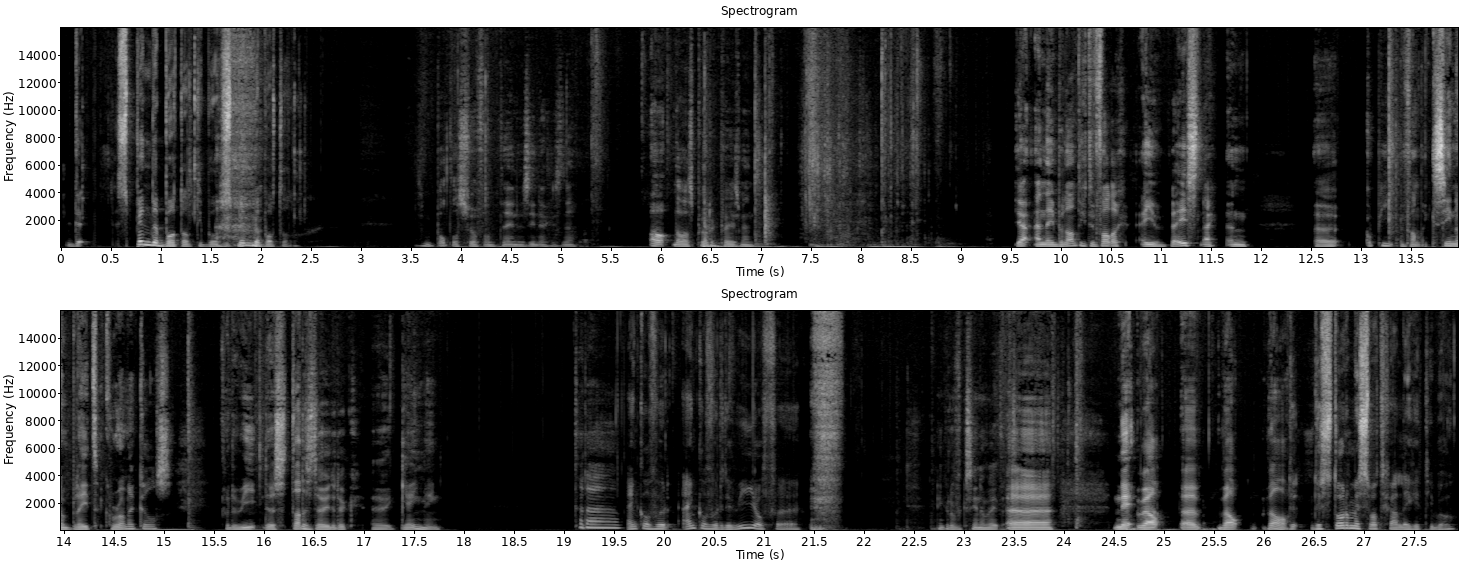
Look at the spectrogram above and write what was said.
De, spin de bottle, Thibaut. Spin de bottle. Het is een bottelshow fontein, hoe zie je dat? Oh, dat was product placement. Ja, en hij belandt hier toevallig... En je wijst naar een eh, kopie van Xenoblade Chronicles voor de Wii. Dus dat is duidelijk gaming. Tada! Enkel voor, enkel voor de Wii of... eh, Enkel of Xenoblade. Eh nee, wel, eh, wel, wel. De, de, de storm is wat gaan liggen, Thibaut.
